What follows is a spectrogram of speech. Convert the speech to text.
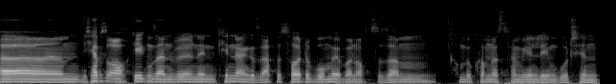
Ähm, ich habe es auch gegen seinen Willen den Kindern gesagt. Bis heute wohnen wir aber noch zusammen und bekommen das Familienleben gut hin.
